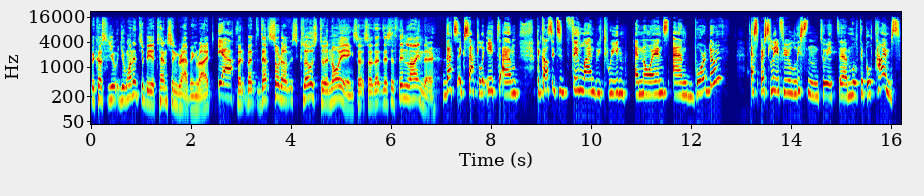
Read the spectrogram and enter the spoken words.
Because you you want it to be attention grabbing, right? Yeah. But but that's sort of close to annoying. So so that there's a thin line there. That's exactly it. And because it's a thin line between annoyance and boredom especially if you listen to it uh, multiple times.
